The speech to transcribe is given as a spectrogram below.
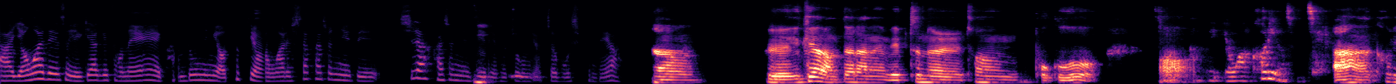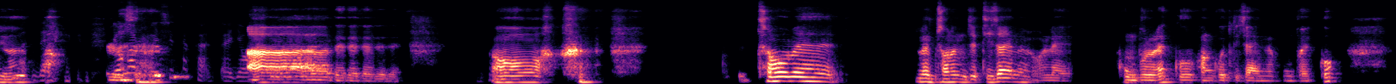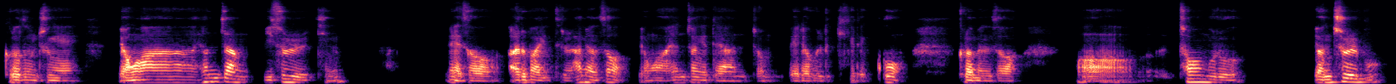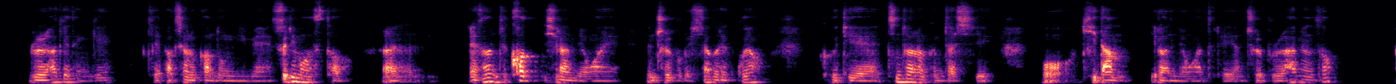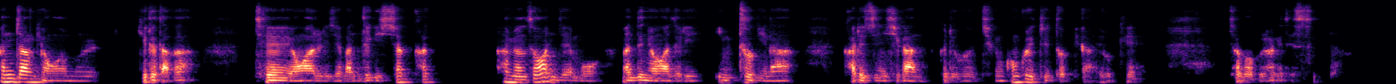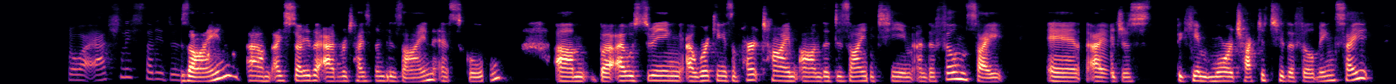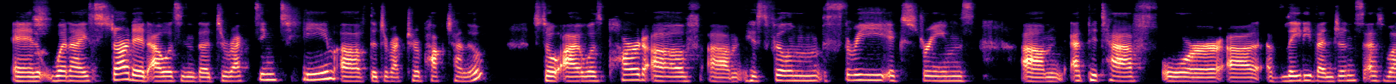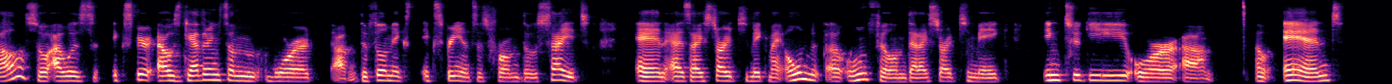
아, 영화에 대해서 얘기하기 전에 감독님이 어떻게 영화를 시작하셨는지 시작하셨는지에 대해서 조금 여쭤보고 싶은데요. 어, 그 유쾌한 왕따라는 웹툰을 처음 보고 어, 아, 네, 영화 커리어 전체를. 아 코리아 네, 영화를 시작한 아, 영화. 아 네네네네네 어 처음에는 저는 이제 디자인을 원래 공부를 했고 광고 디자인을 공부했고 그러던 중에 영화 현장 미술팀에서 아르바이트를 하면서 영화 현장에 대한 좀 매력을 느끼게 됐고 그러면서 어 처음으로 연출부를 하게 된 게 제 박찬욱 감독님의 쓰리몬스터라는 에서 인제 컷이라는 영화의 연출부로 시작을 했고요. 그 뒤에 친절한 금자씨, 뭐 기담 이런 영화들의 연출부를 하면서 현장 경험을 기르다가 제 영화를 이제 만들기 시작하 하면서 인제 뭐 만든 영화들이 잉투기나 가려진 시간 그리고 지금 콘크리트 유토피아 이렇게 작업을 하게 됐습니다. So I actually studied design. Um, I studied the advertisement design at school, um, but I was doing uh, working as a part time on the design team and the film site, and I just became more attracted to the filming site. And when I started, I was in the directing team of the director Park Chan-wook. So I was part of um, his film Three Extremes um, Epitaph or uh, Lady Vengeance as well. So I was exper- I was gathering some more um, the film ex- experiences from those sites, and as I started to make my own uh, own film, that I started to make Ingtoogi or um, oh, and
